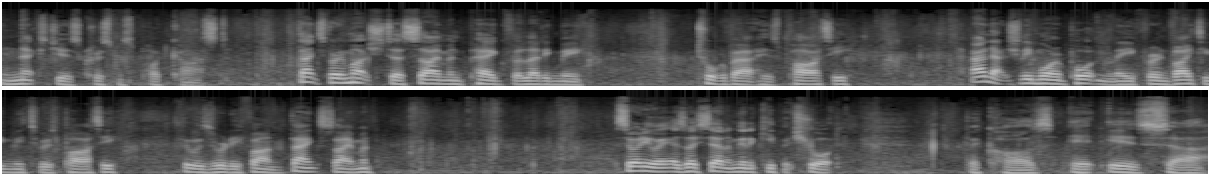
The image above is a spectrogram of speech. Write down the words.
in next year's Christmas podcast. Thanks very much to Simon Pegg for letting me talk about his party, and actually, more importantly, for inviting me to his party. It was really fun. Thanks, Simon. So, anyway, as I said, I'm going to keep it short because it is uh,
